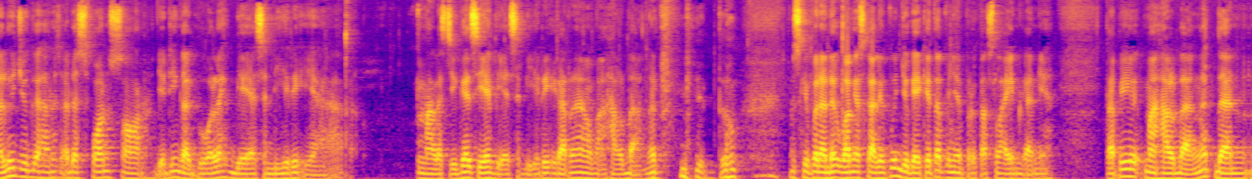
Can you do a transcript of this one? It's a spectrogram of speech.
Lalu juga harus ada sponsor, jadi nggak boleh biaya sendiri ya. Males juga sih ya biaya sendiri karena mahal banget gitu. Meskipun ada uangnya sekalipun juga kita punya prioritas lain kan ya tapi mahal banget dan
